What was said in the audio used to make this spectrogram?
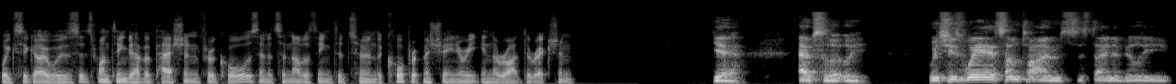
weeks ago was it's one thing to have a passion for a cause, and it's another thing to turn the corporate machinery in the right direction. Yeah, absolutely. Which is where sometimes sustainability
